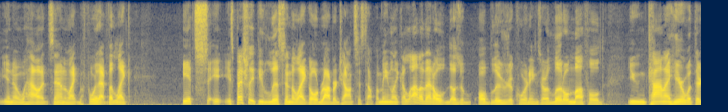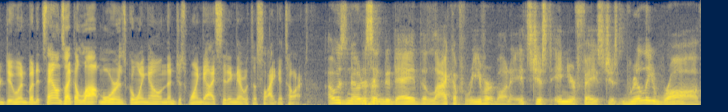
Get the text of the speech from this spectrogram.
you know, how it sounded like before that, but like, it's especially if you listen to like old Robert Johnson stuff. I mean, like a lot of that old those old blues recordings are a little muffled. You can kind of hear what they're doing, but it sounds like a lot more is going on than just one guy sitting there with a slide guitar. I was noticing today the lack of reverb on it. It's just in your face, just really raw.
